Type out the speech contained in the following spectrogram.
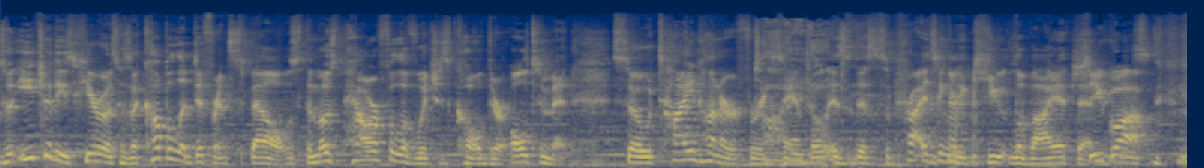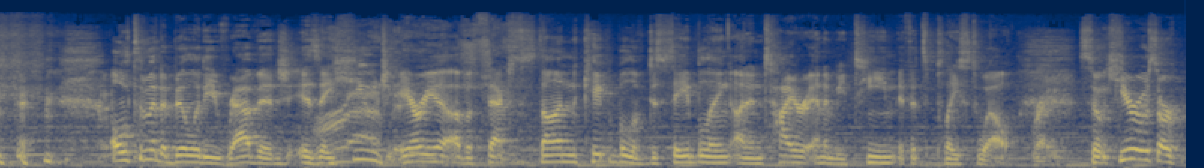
So each of these heroes has a couple of different spells, the most powerful of which is called their ultimate. So Tidehunter, for example, is this surprisingly cute Leviathan. Sigua. ultimate ability, Ravage, is a huge area of effect stun capable of disabling an entire enemy team if it's placed well. Right. So heroes are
